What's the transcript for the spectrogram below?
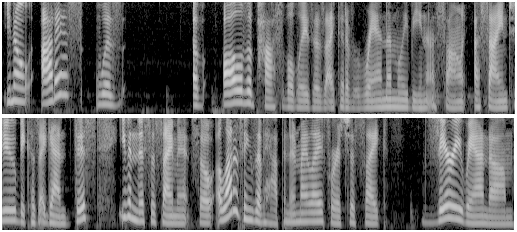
You know, Addis was of all of the possible places I could have randomly been assi- assigned to because again, this even this assignment. So a lot of things have happened in my life where it's just like very random.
